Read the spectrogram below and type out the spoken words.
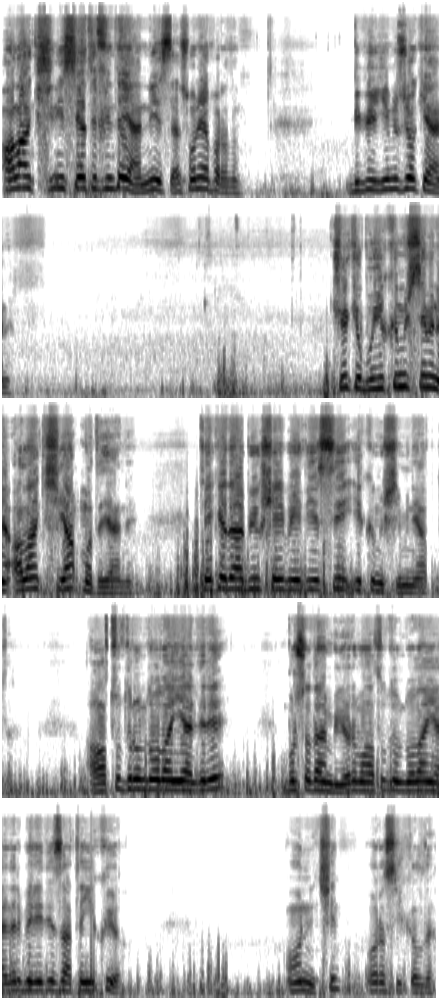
alan kişinin inisiyatifinde yani ne isterse onu yapar adam. Bir bilgimiz yok yani. Çünkü bu yıkım işlemini alan kişi yapmadı yani. Tekirdağ Büyükşehir Belediyesi yıkım işlemini yaptı. Altı durumda olan yerleri Bursa'dan biliyorum. Altı durumda olan yerleri belediye zaten yıkıyor. Onun için orası yıkıldı.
